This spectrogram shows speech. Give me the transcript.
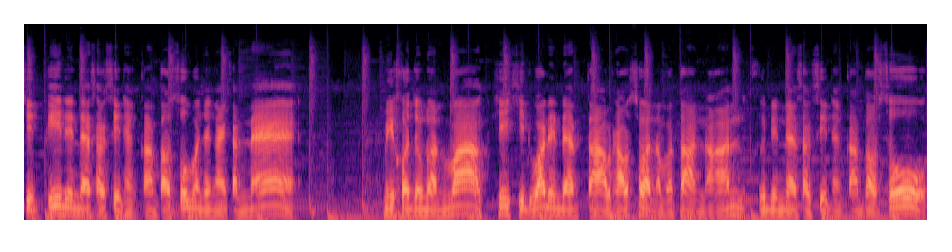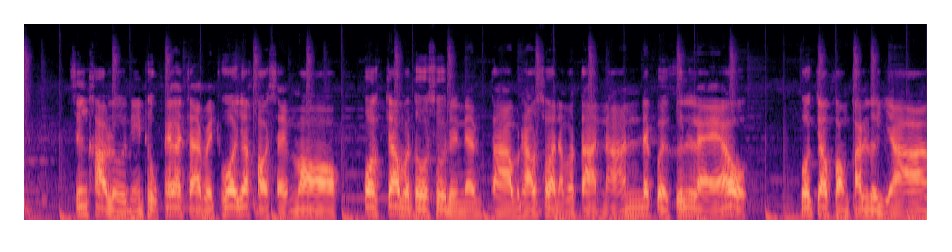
สิทธิพี่ดินแดนศักดิ์สิทธิ์แห่งการต่อสู้มันยังไงกันแน่ มีคนจำนวนมากที่คิดว่าดินแดนตาพระเท้าสวรรค์อมตะนั้น คือดินแดนศักดิ์สิทธิ์แห่งการต่อสู้ ซึ่งข่าวลือนี้ถูกแพร่กระจายไปทั่วยอดเขาสายหมอก พวกเจ้าประตูสู่ดินแดนตาพระเท้าสวรรค์อมตะนั้นได้เปิดขึ้นแล้ว พวกเจ้าพร้อมกันหรือยัง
